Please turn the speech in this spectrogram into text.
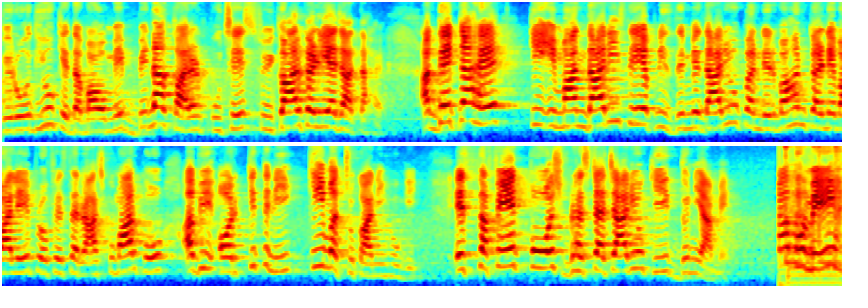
विरोधियों के दबाव में बिना कारण पूछे स्वीकार कर लिया जाता है। अब देखना है कि ईमानदारी से अपनी जिम्मेदारियों का निर्वहन करने वाले प्रोफेसर राजकुमार को अभी और कितनी कीमत चुकानी होगी। इस सफ़ेद पोष भ्रष्टाचारियों की दुनिया में। अब हमें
